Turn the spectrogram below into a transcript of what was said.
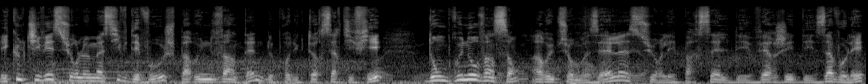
est cultivée sur le massif des Vosges par une vingtaine de producteurs certifiés, dont Bruno Vincent à Rupt-sur-Moselle, sur les parcelles des vergers des Avolets,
